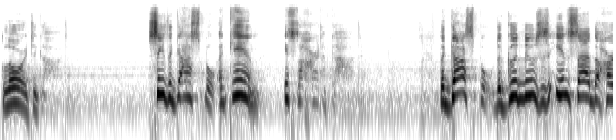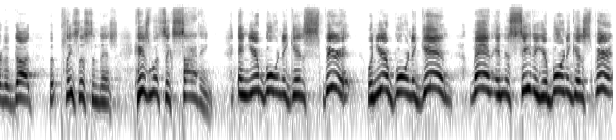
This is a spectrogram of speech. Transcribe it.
Glory to God. See, the gospel, again, it's the heart of God. The gospel, the good news is inside the heart of God. But please listen to this. Here's what's exciting. In your born again spirit, when you're born again, man, in the seed of your born again spirit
